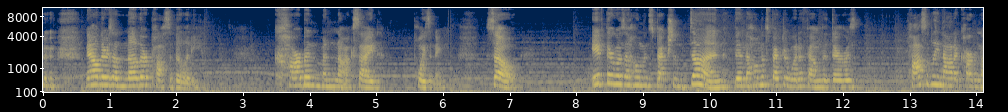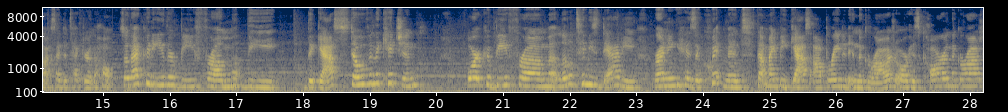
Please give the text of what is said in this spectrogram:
now there's another possibility. Carbon monoxide poisoning. So, if there was a home inspection done, then the home inspector would have found that there was possibly not a carbon monoxide detector in the home. So that could either be from the, the gas stove in the kitchen or it could be from little Timmy's daddy running his equipment that might be gas operated in the garage or his car in the garage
